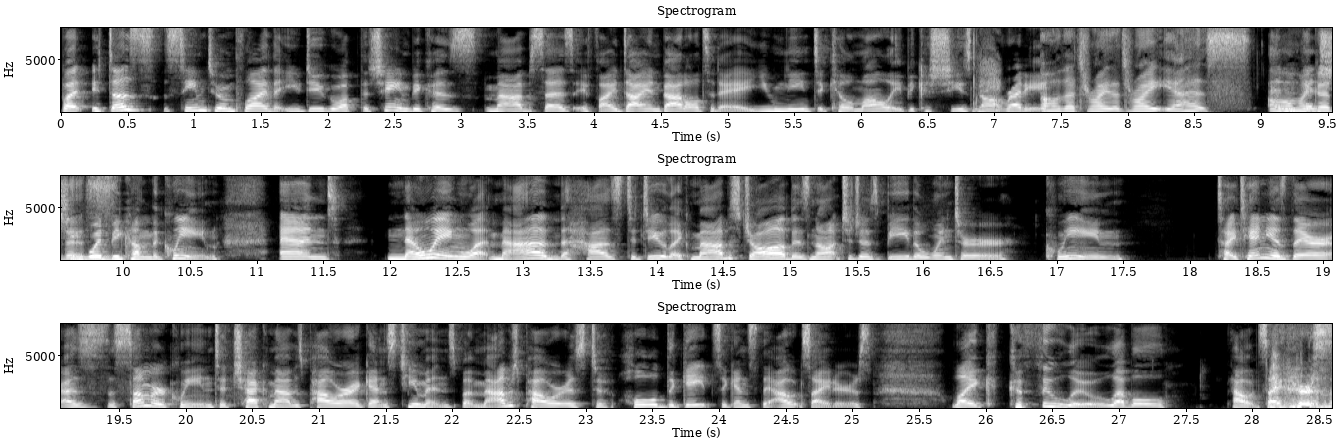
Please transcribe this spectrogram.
But it does seem to imply that you do go up the chain because Mab says if I die in battle today, you need to kill Molly because she's not ready Oh, that's right. That's right. Yes. Oh and, oh my and goodness. she would become the queen. And knowing what Mab has to do, like Mab's job is not to just be the winter queen. Titania's there as the summer queen to check Mab's power against humans, but Mab's power is to hold the gates against the outsiders, like Cthulhu level outsiders.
